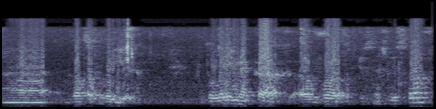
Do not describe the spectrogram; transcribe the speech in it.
э, 20 июля. В то время как в подписных листах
